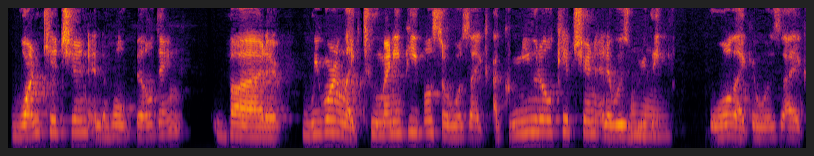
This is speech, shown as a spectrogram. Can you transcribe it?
one kitchen in the whole building, but we weren't like too many people, so it was like a communal kitchen, and it was really cool. Like it was like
